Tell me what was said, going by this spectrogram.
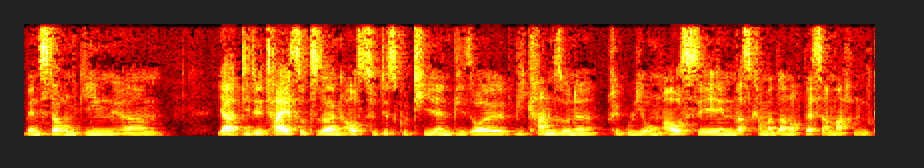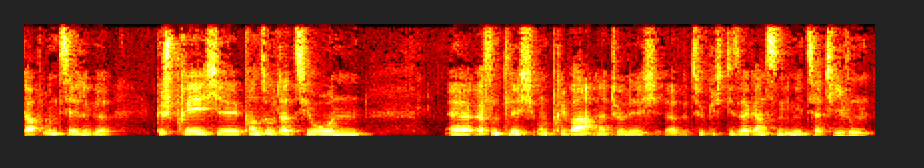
wenn es darum ging, ähm, ja, die Details sozusagen auszudiskutieren, wie soll, wie kann so eine Regulierung aussehen, was kann man da noch besser machen, gab unzählige Gespräche, Konsultationen, öffentlich und privat natürlich äh, bezüglich dieser ganzen Initiativen.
